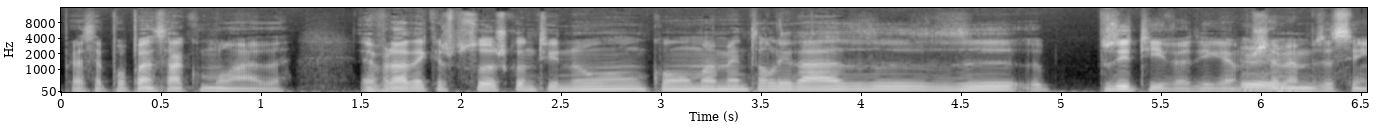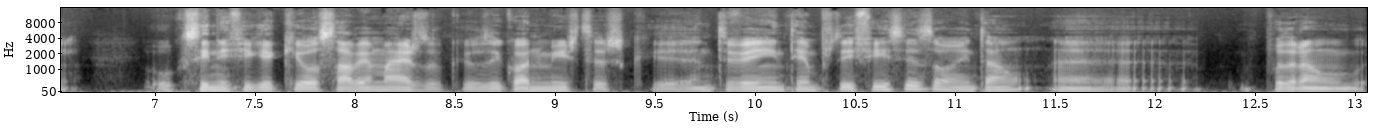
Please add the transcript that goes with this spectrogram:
por essa poupança acumulada. A verdade é que as pessoas continuam com uma mentalidade de, positiva, digamos, hum. chamemos assim. O que significa que ou sabem mais do que os economistas que antevêem tempos difíceis, ou então uh, poderão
